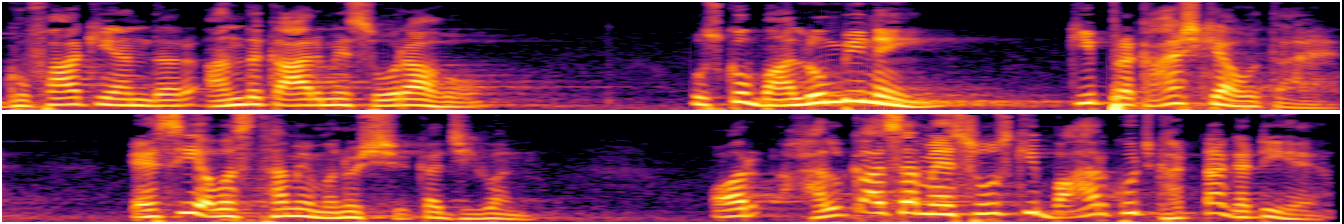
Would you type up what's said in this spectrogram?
गुफा के अंदर अंधकार में सो रहा हो, उसको मालूम भी नहीं कि प्रकाश क्या होता है। ऐसी अवस्था में मनुष्य का जीवन और हल्का सा महसूस कि बाहर कुछ घटना घटी है।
